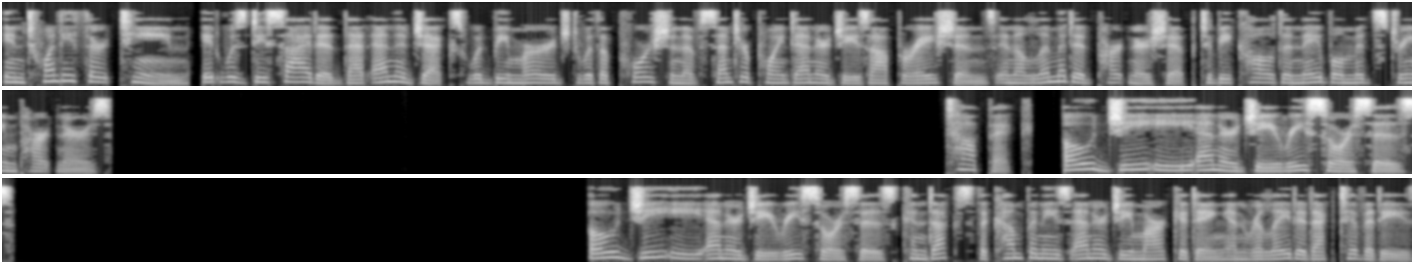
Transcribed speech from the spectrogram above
In 2013, it was decided that Enogex would be merged with a portion of CenterPoint Energy's operations in a limited partnership to be called Enable Midstream Partners. Topic: OGE Energy Resources. OGE Energy Resources conducts the company's energy marketing and related activities.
